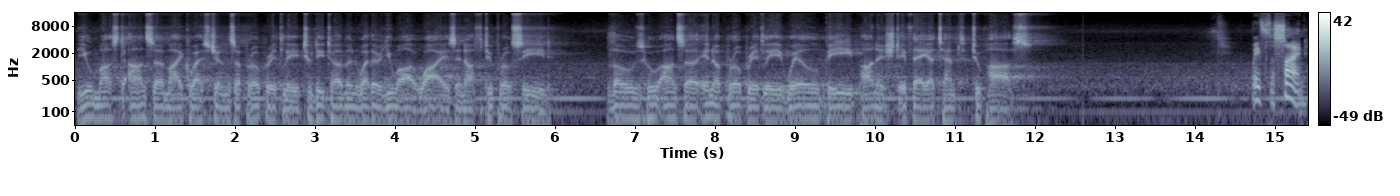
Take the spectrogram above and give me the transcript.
You must answer my questions appropriately to determine whether you are wise enough to proceed. Those who answer inappropriately will be punished if they attempt to pass. Wait for the sign.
